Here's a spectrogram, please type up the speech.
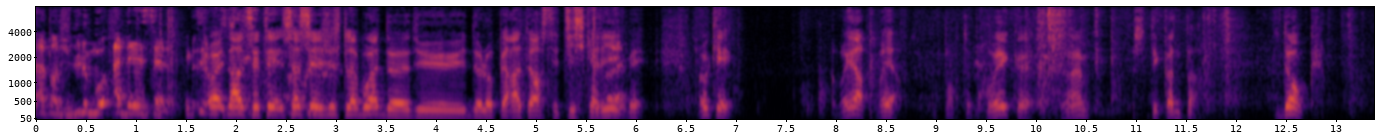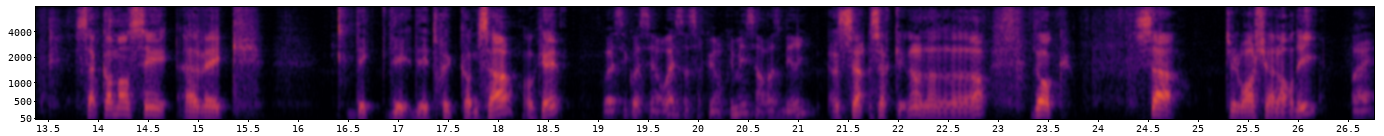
Attends, j'ai euh, vu le mot ADSL. Ouais, non, c'était ça, c'est juste la boîte de, du, de l'opérateur, c'était Tiscali. Mais ok, regarde, regarde, pour te prouver que quand même, je déconne pas. Donc, ça a commencé avec des, des, des trucs comme ça, ok? Ouais, c'est quoi C'est un, ouais, c'est un circuit imprimé, c'est un Raspberry? Un circuit, non, non, non, non. Donc, ça, tu le branchais à l'ordi. Ouais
